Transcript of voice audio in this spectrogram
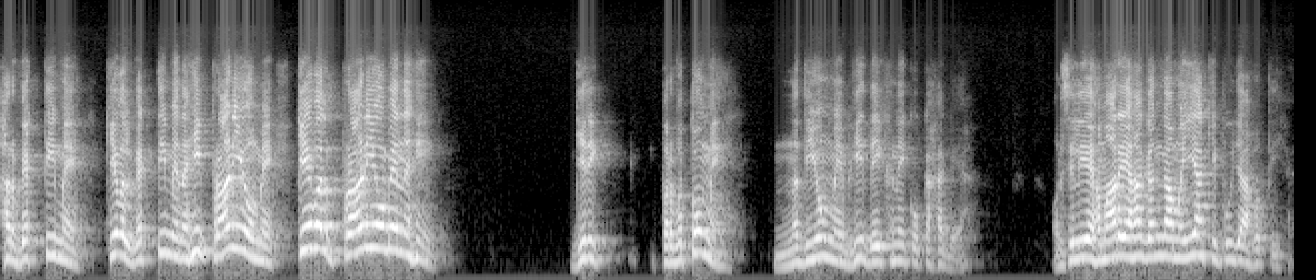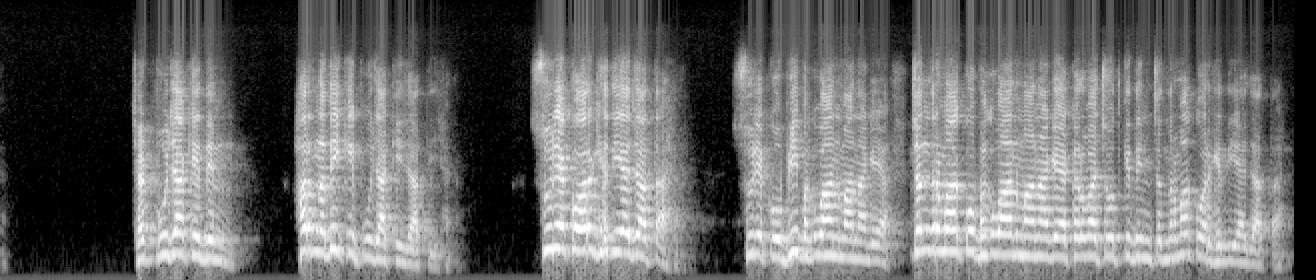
हर व्यक्ति में, केवल व्यक्ति में नहीं, प्राणियों में, केवल प्राणियों में नहीं, गिरी पर्वतों में, नदियों में भी देखने को कहा गया। और इसलिए हमारे यहाँ गंगा मैया की पूजा होती है। छठ पूजा के दिन हर नदी की पूजा की जाती है। सूर्य को अर्घ्य दिया जाता है। सूर्य को भी भगवान माना गया। चंद्रमा को भगवान माना गया। करवा चौथ के दिन चंद्रमा को अर्घ्य दिया जाता है।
